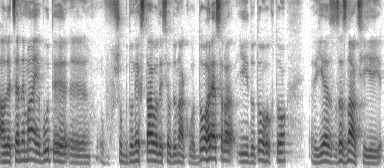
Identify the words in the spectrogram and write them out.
Але це не має бути, щоб до них ставилися однаково до агресора і до того, хто є зазнав цієї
